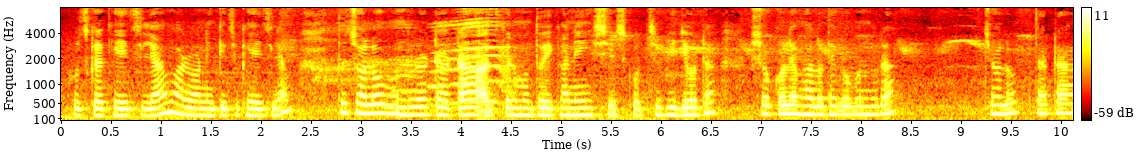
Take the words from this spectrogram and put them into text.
ফুচকা খেয়েছিলাম আর অনেক কিছু খেয়েছিলাম। তো চলো বন্ধুরা, টাটা। আজকের মতো এখানেই শেষ করছি ভিডিওটা। সকলে ভালো থেকো বন্ধুরা। চলো, টাটা।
